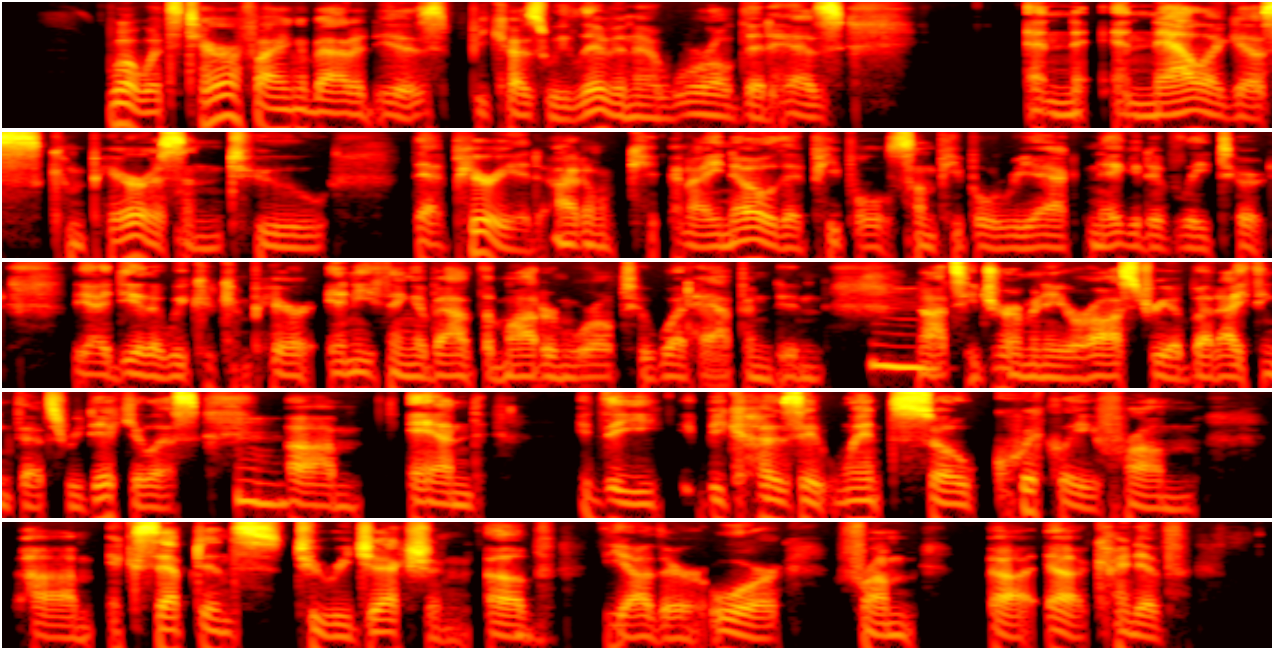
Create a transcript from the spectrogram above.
Well, what's terrifying about it is because we live in a world that has an analogous comparison to that period. Mm-hmm. I don't, and I know that people, some people react negatively to the idea that we could compare anything about the modern world to what happened in mm-hmm. Nazi Germany or Austria, but I think that's ridiculous. Mm-hmm. Um, and the because it went so quickly from um, acceptance to rejection of mm. the other, or from uh, uh, kind of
